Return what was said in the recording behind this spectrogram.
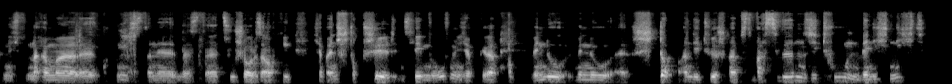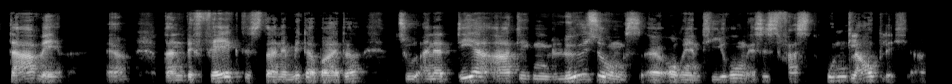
kann ich nachher mal äh, gucken, dass deine, dass deine Zuschauer das auch kriegen. Ich habe ein Stoppschild ins Leben gerufen. Ich habe gedacht, wenn du, wenn du äh, Stopp an die Tür schreibst, was würden sie tun, wenn ich nicht da wäre? Ja, dann befähigt es deine Mitarbeiter zu einer derartigen Lösungsorientierung. Es ist fast unglaublich. Ja.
